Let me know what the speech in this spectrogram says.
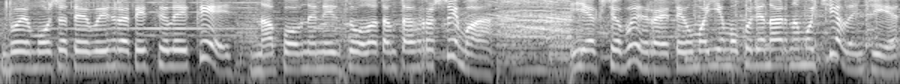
Ви можете виграти цілий кейс, наповнений золотом та грошима. Якщо виграєте у моєму кулінарному челенджі.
